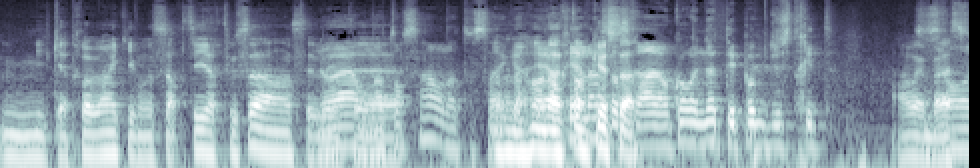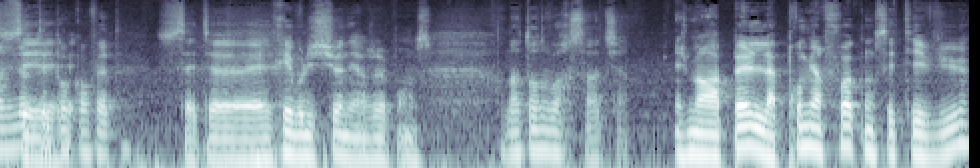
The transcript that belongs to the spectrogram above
1080 qui vont sortir, tout ça. hein, ça Ouais, être, on euh, attend ça, on attend ça. on- on après, attend là, que ça ça. sera encore une autre époque du street. Ah ouais, Ça bah là, une autre époque en fait. c'est, euh, révolutionnaire, je pense. On attend de voir ça, tiens. Et je me rappelle la première fois qu'on s'était vu,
